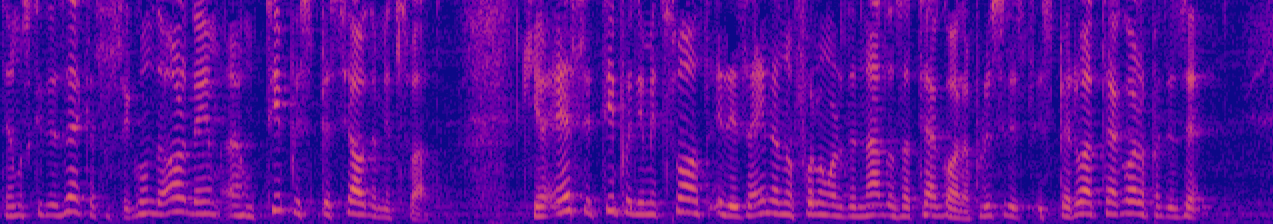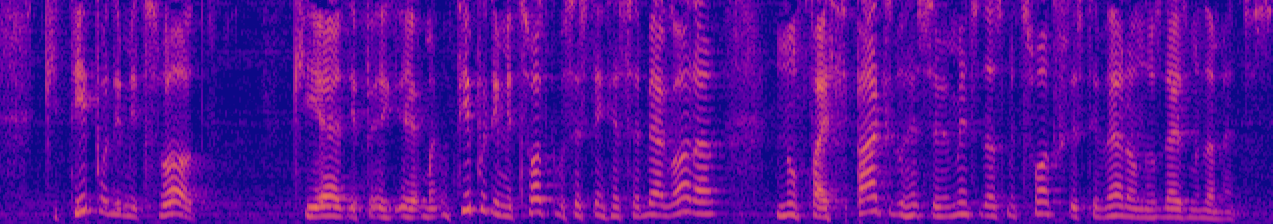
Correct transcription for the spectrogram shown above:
Temos que dizer que essa segunda ordem é um tipo especial de mitzvot. Que esse tipo de mitzvot, eles ainda não foram ordenados até agora. Por isso ele esperou até agora para dizer que tipo de mitzvot que é, é um tipo de mitzvot que vocês têm que receber agora, não faz parte do recebimento das mitzvot que vocês tiveram nos dez mandamentos.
